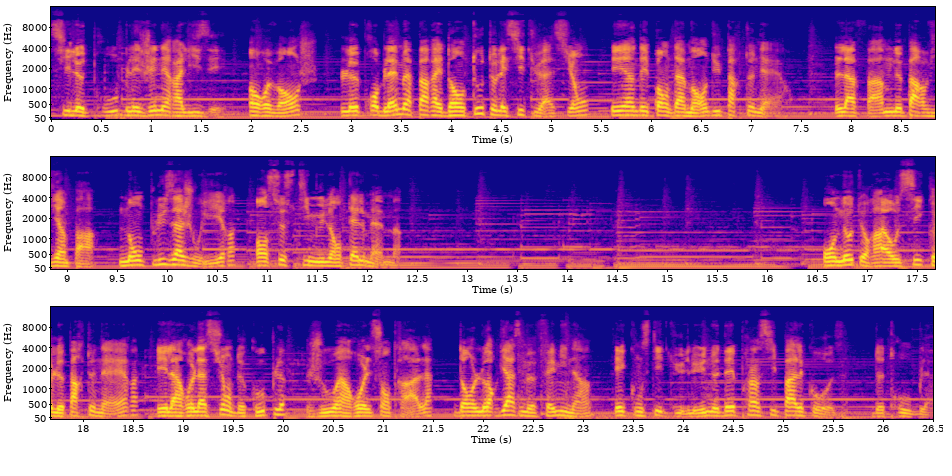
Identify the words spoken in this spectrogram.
Si le trouble est généralisé, en revanche, le problème apparaît dans toutes les situations, et indépendamment du partenaire. La femme ne parvient pas, non plus à jouir, en se stimulant elle-même. On notera aussi que le partenaire, et la relation de couple, jouent un rôle central, dans l'orgasme féminin, et constituent l'une des principales causes, de troubles,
